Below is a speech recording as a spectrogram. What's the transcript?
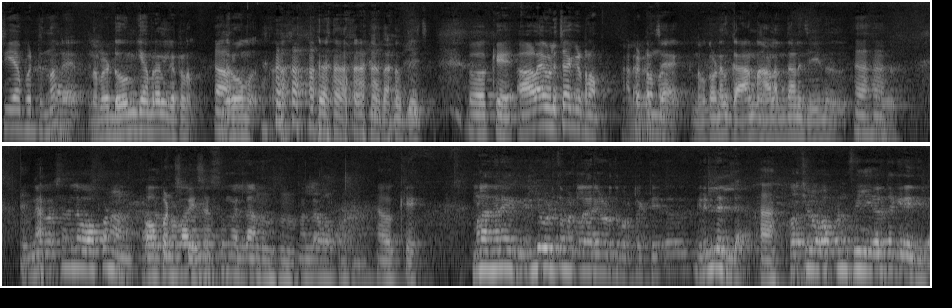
ചെയ്യാൻ പറ്റുന്ന നമ്മുടെ ഡോം ക്യാമറയിൽ കിട്ടണം. റൂം അതാണ് ഉദ്ദേശിച്ചത്. ഓക്കെ ആളെ വിളിച്ചാൽ കിട്ടണം. നമുക്ക് അവിടെ കാണണം ആളെന്താണ് ചെയ്യുന്നത്? പിന്നെ കുറച്ച് നല്ല ഓപ്പൺ ആണ്. ഓപ്പൺ സ്പേസും എല്ലാം നല്ല ഓപ്പൺ ആണ്. ഓക്കെ. നമ്മൾ അങ്ങനെ ഗ്രില്ല് കൊടുത്ത മറ്റുള്ള കാര്യങ്ങൾ കൊടുത്ത് പ്രൊട്ടക്ട് ഗ്രില്ലല്ല കുറച്ചുകൂടി ഓപ്പൺ ഫീൽ ചെയ്യത്തക്ക രീതിയിൽ.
